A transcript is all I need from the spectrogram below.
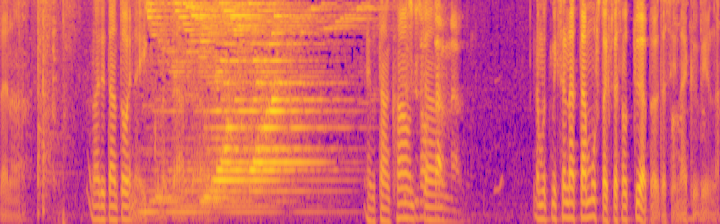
Venää. Laitetaan toinen ikkuna täältä. Eikö tää on countdown. No mutta miksi se näyttää musta, eikö pitäisi olla työpöytä siinä näkyvillä?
